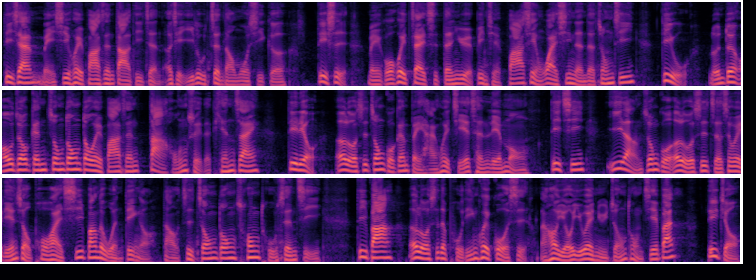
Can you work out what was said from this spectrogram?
第三，美西会发生大地震，而且一路震到墨西哥。第四，美国会再次登月，并且发现外星人的踪迹。第五，伦敦、欧洲跟中东都会发生大洪水的天灾。第六，俄罗斯、中国跟北韩会结成联盟。第七，伊朗、中国、俄罗斯则是会联手破坏西方的稳定哦，导致中东冲突升级。第八，俄罗斯的普丁会过世，然后由一位女总统接班。第九，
